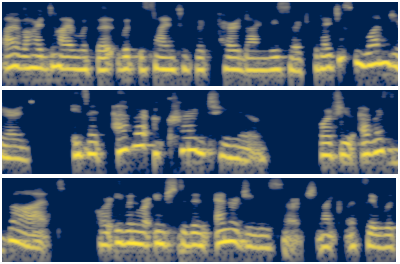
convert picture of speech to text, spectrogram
I have a hard time with the with the scientific paradigm research, but I just wondered if it ever occurred to you, or if you ever thought, or even were interested in energy research, like let's say with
